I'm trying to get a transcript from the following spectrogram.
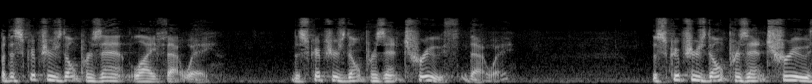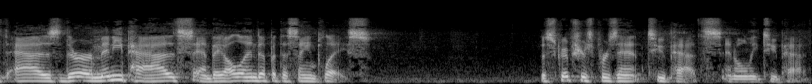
But the scriptures don't present life that way. The scriptures don't present truth that way. The scriptures don't present truth as there are many paths and they all end up at the same place. The scriptures present two paths and only two paths.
